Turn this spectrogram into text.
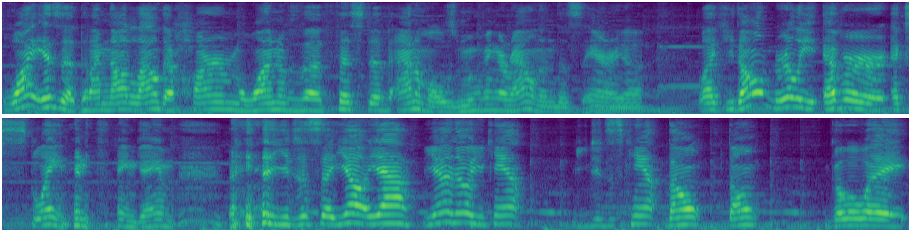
Why is it that I'm not allowed to harm one of the festive animals moving around in this area? Like, you don't really ever explain anything, game. you just say, yo, yeah, yeah, no, you can't. You just can't, don't, don't, go away.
